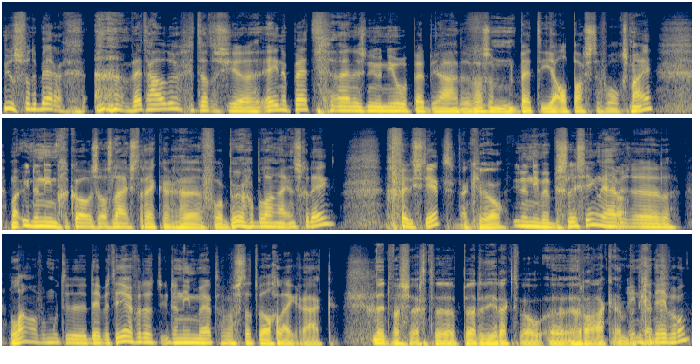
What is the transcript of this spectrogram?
Niels van den Berg, wethouder, dat is je ene pet. En is nu een nieuwe pet. Ja, dat was een pet die je al paste volgens mij. Maar unaniem gekozen als lijsttrekker uh, voor Burgerbelangen Enschede. Gefeliciteerd. Dankjewel. Unanieme beslissing. Daar ja. hebben ze lang over moeten debatteren voordat het unaniem werd. Was dat wel gelijk raak? Nee, het was echt uh, per direct wel uh, raak. En Enig idee waarom?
